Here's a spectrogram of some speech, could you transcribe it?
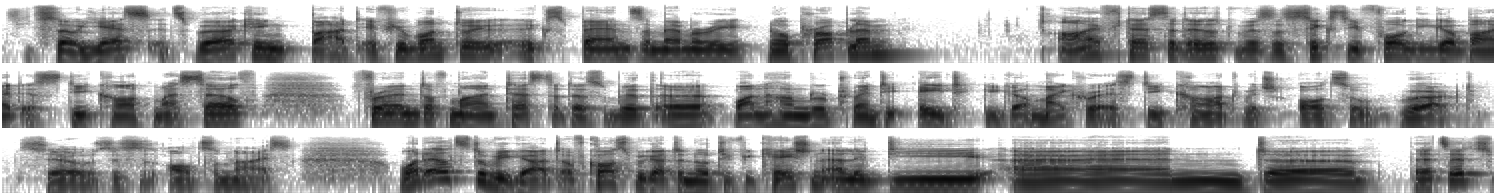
so yes it's working but if you want to expand the memory no problem I've tested it with a 64 gigabyte SD card myself. Friend of mine tested this with a 128 giga micro SD card, which also worked. So this is also nice. What else do we got? Of course, we got the notification LED and uh, that's it.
